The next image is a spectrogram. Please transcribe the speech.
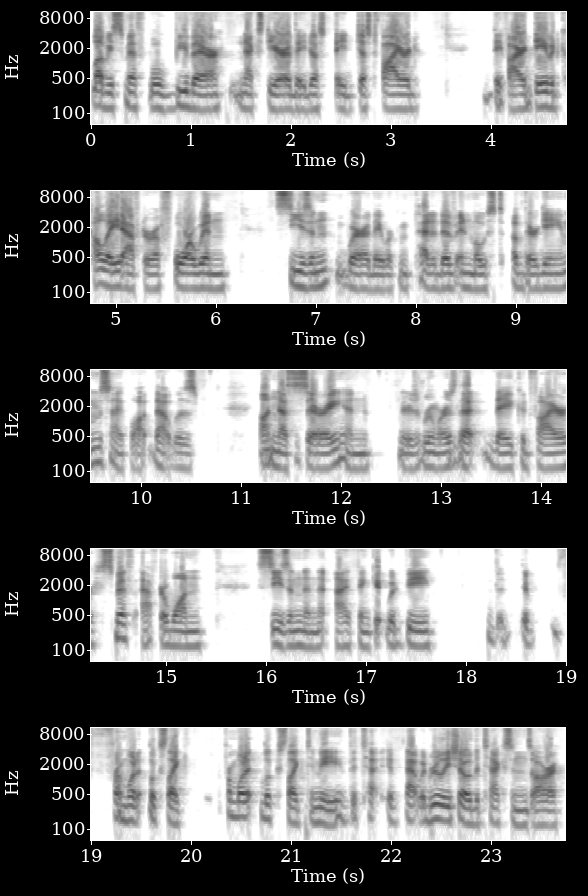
Lovie Smith will be there next year. They just they just fired they fired David Culley after a four win season where they were competitive in most of their games. I thought that was unnecessary, and there's rumors that they could fire Smith after one season, and I think it would be from what it looks like from what it looks like to me, the te- if that would really show the Texans are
